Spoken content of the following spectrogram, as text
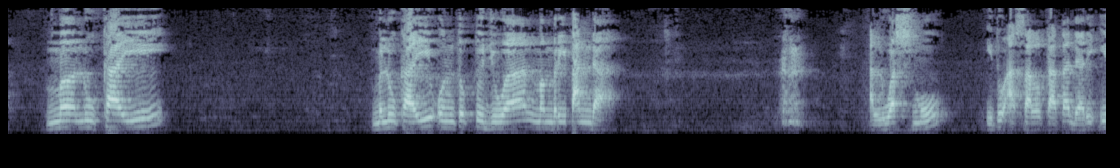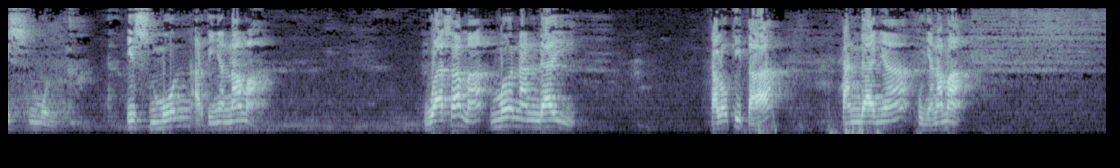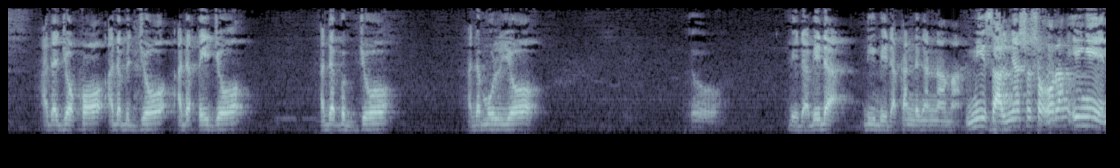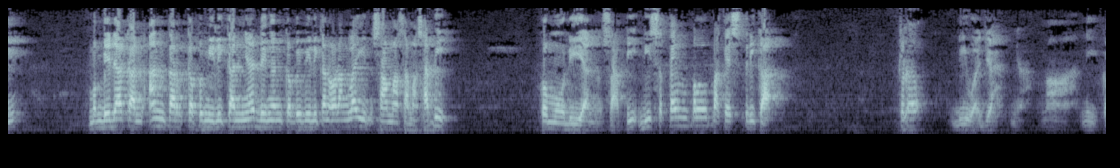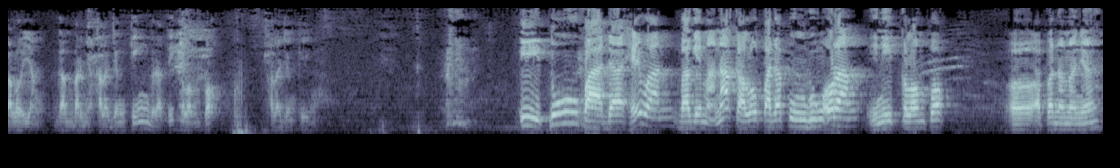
melukai melukai untuk tujuan memberi tanda. Al-wasmu itu asal kata dari ismun. Ismun artinya nama. Wasama menandai. Kalau kita tandanya punya nama. Ada Joko, ada Bejo, ada Tejo, ada Begjo, ada Mulyo. Tuh. Beda-beda dibedakan dengan nama. Misalnya seseorang ingin membedakan antar kepemilikannya dengan kepemilikan orang lain sama-sama sapi. Kemudian sapi disetempel pakai setrika. Kalau di wajahnya. Nah, nih kalau yang gambarnya kala jengking berarti kelompok kala jengking. Itu pada hewan. Bagaimana kalau pada punggung orang? Ini kelompok uh, apa namanya?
